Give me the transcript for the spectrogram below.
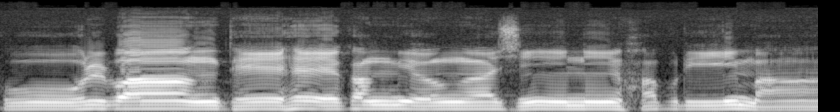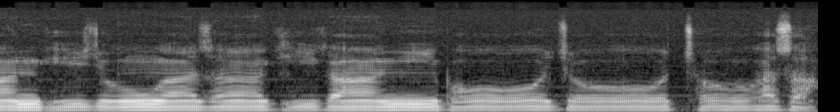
불방 대강명하시니 화불이만 기중하사 기강이 보조 초가사.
